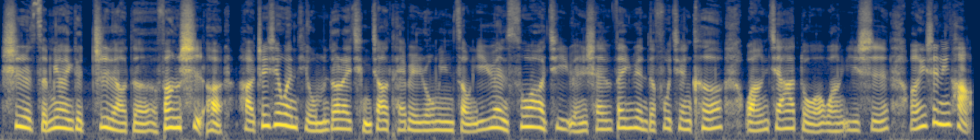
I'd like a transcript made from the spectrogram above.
是怎么样一个治疗的方式啊？好，这些问题我们都来请教台北荣民总医院苏澳暨圆山分院的复健科王家铎王医师。王医师您好，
